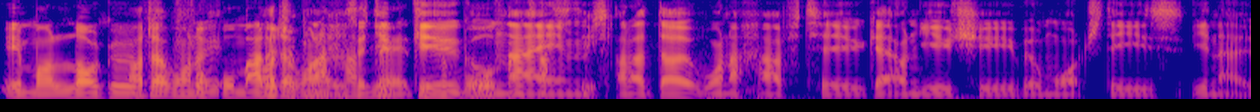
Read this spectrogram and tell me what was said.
in my log of I don't want Football to. Manager I don't want players, to have and to yeah, Google fantastic. names, and I don't want to have to get on YouTube and watch these. You know,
